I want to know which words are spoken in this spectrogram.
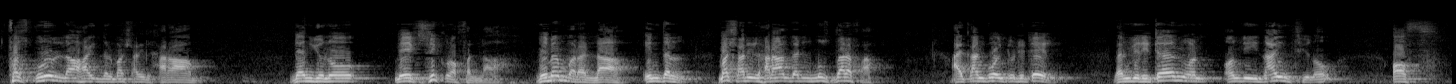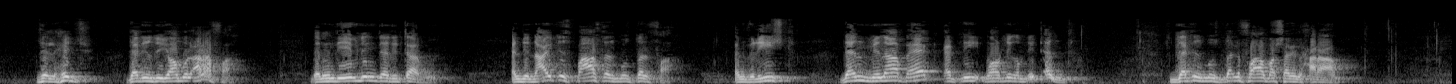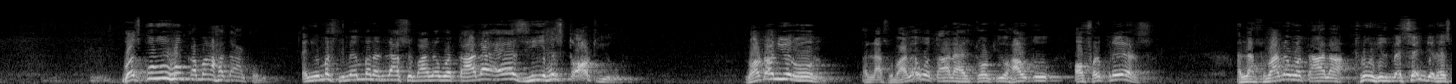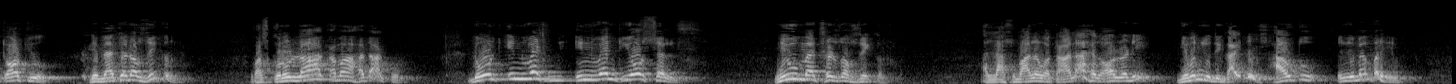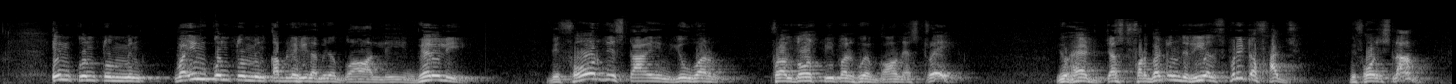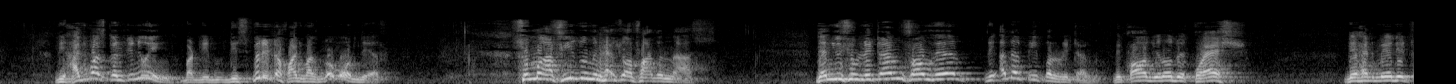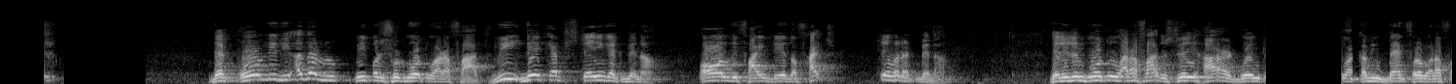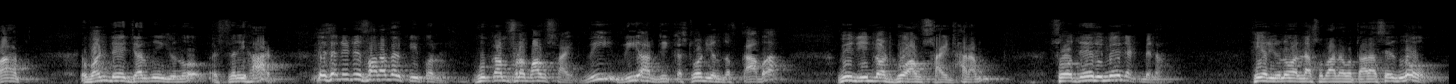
فاذكروا الله عند المشعر الحرام Then you know, میک ذکر of Allah remember Allah in دل مشعر الحرام that is Muzdalifah I can go into detail when we return on the ninth you know of دل ہج دیٹ از دی یوم الرفا then in the evening they return and the night is pass as Muzdalifah and we reached then وینا back at the morning of the tenth that is Muzdalifah مشعر الحرام وزقرو ہو کما ہدا کم And you must remember Allah subhanahu wa ta'ala as He has taught you. Not on your own. Allah subhanahu wa ta'ala has taught you how to offer prayers. Allah subhanahu wa ta'ala through His messenger has taught you the method of zikr. وَاذْكُرُوا اللَّهَ كَمَا هَدَاكُمْ Don't invent, invent yourself new methods of zikr. Allah subhanahu wa ta'ala has already given you the guidance how to remember Him. In kuntum min وَإِن كُنْتُم مِّن قَبْلِهِ لَمِنَ الضَّالِّينَ Verily, before this time you were from those people who have gone astray. You had just forgotten the real spirit of Hajj before Islam. The Hajj was continuing, but the, the spirit of Hajj was no more there. ثُمَّ أَفِيدُوا مِنْ حَيْثُ أَفَادَ النَّاسِ Then you should return from where the other people return. Because, you know, the Quraysh, they had made it that only the other people should go to Arafat. We, they kept staying at Mina. All the five days of Hajj, they were at Mina. They didn't go to Arafat. It's very hard going to, coming back from Arafat. One day journey, you know, it's very hard. They said it is for other people who come from outside. We, we are the custodians of Kaaba. We need not go outside Haram. So they remained at Mina. Here, you know, Allah subhanahu wa ta'ala says, no.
